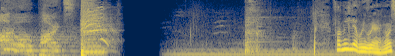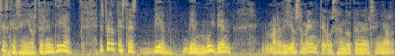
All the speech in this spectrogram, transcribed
oh, Parts. Familia, muy buenas noches, que el Señor te bendiga. Espero que estés bien, bien, muy bien, maravillosamente gozándote en el Señor.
